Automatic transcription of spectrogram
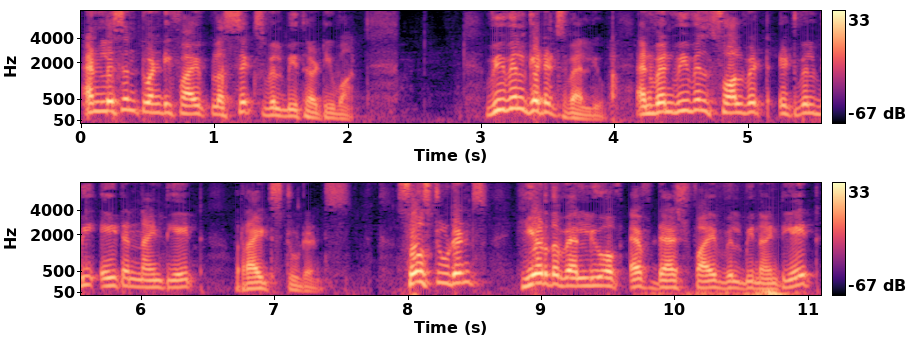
and listen 25 plus 6 will be 31. We will get its value and when we will solve it, it will be 8 and 98 right students. So students, here the value of f dash 5 will be 98.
